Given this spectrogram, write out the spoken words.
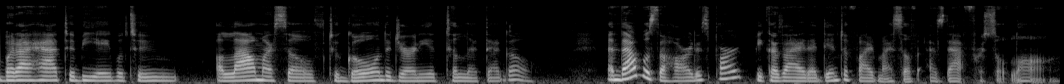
but i had to be able to allow myself to go on the journey to let that go and that was the hardest part because i had identified myself as that for so long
